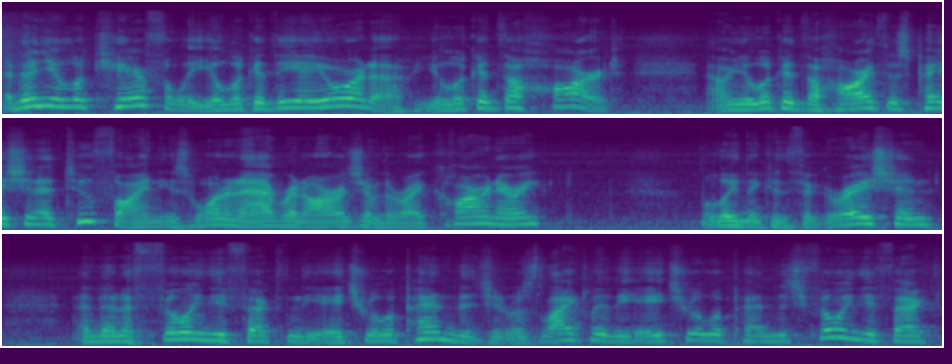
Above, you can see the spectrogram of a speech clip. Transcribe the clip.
And then you look carefully, you look at the aorta, you look at the heart, now, when you look at the heart, this patient had two findings one, an aberrant origin of the right coronary, malignant configuration, and then a filling defect in the atrial appendage. It was likely the atrial appendage filling defect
